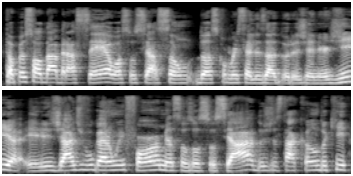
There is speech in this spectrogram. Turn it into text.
Então, o pessoal da Abracel, Associação das Comercializadoras de Energia, eles já divulgaram um informe a seus associados, destacando que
